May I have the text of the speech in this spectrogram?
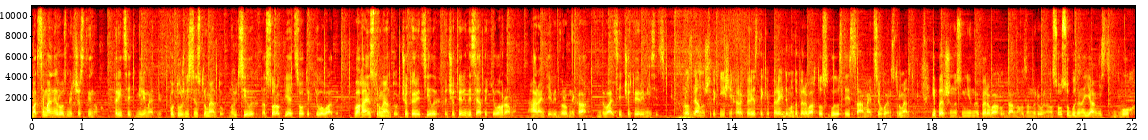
максимальний розмір частинок 30 мм, потужність інструменту 0,45 кВт, вага інструменту 4,4 кг, гарантія від виробника 24 місяці. Розглянувши технічні характеристики, перейдемо до переваг та особливостей саме цього інструменту. І першою несумнівною перевагою даного занурювального насосу буде наявність двох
